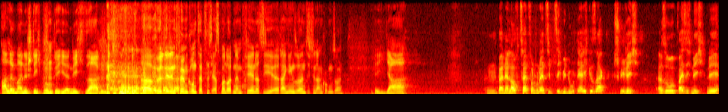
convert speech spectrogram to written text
alle meine Stichpunkte hier nicht sagen. äh, würdet ihr den Film grundsätzlich erstmal Leuten empfehlen, dass sie äh, reingehen sollen, sich den angucken sollen? Ja. Hm, bei einer Laufzeit von 170 Minuten, ehrlich gesagt, schwierig. Also, weiß ich nicht. Nee,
